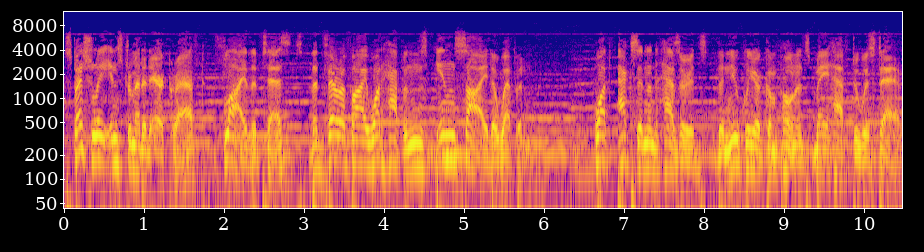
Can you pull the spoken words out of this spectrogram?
Specially instrumented aircraft fly the tests that verify what happens inside a weapon. What accident hazards the nuclear components may have to withstand.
